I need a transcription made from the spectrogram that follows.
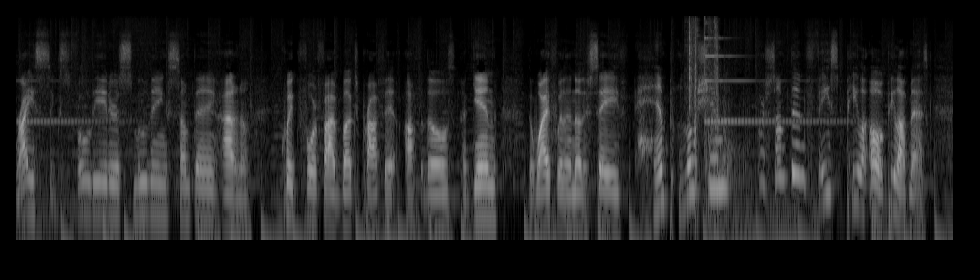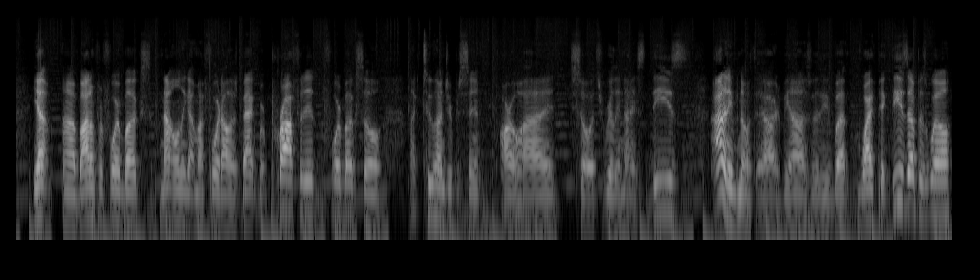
rice exfoliators, smoothing, something. I don't know. Quick four or five bucks profit off of those. Again, the wife with another save. Hemp lotion or something. Face peel. Oh, peel off mask. Yep, uh, bought them for four bucks. Not only got my four dollars back, but profited four bucks. So like 200% ROI. So it's really nice. These, I don't even know what they are to be honest with you, but wife picked these up as well,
